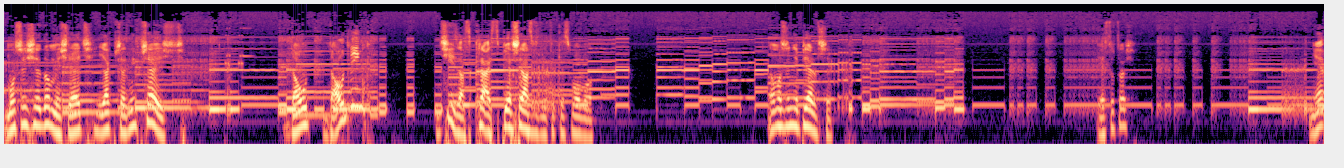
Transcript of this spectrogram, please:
Muszę się domyśleć, jak przez nich przejść. Doud Doudling? Jesus Christ, pierwszy raz widzę takie słowo. No może nie pierwszy. Jest tu coś? Nie?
